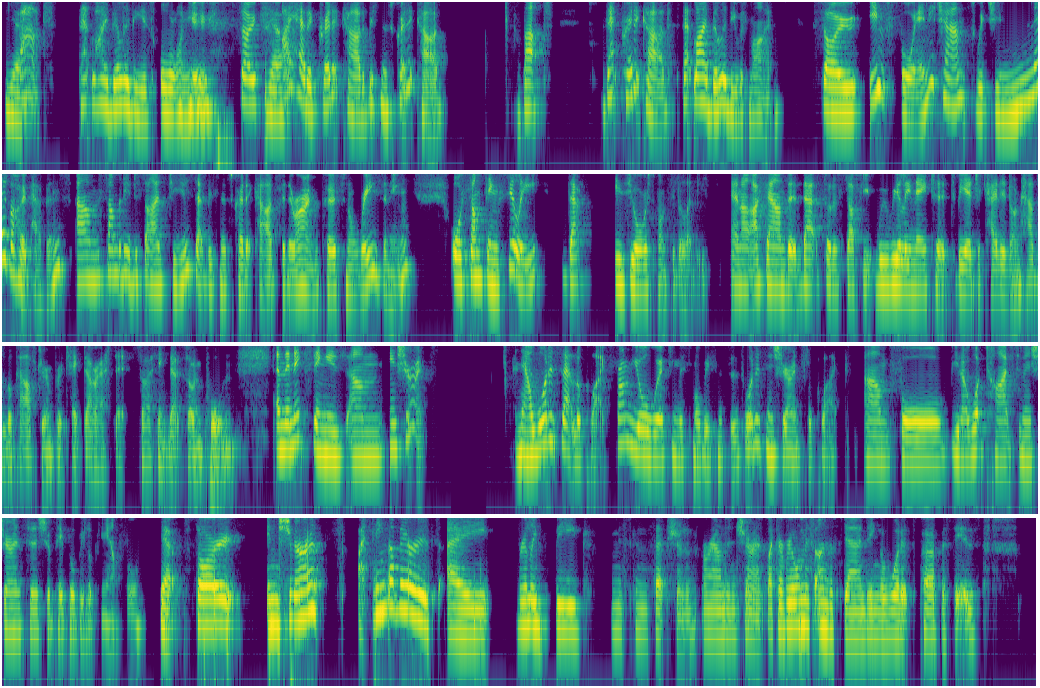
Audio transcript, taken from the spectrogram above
yeah. but that liability is all on you. So yeah. I had a credit card, a business credit card, but that credit card, that liability was mine. So, if for any chance, which you never hope happens, um, somebody decides to use that business credit card for their own personal reasoning or something silly, that is your responsibility. And I found that that sort of stuff, we really need to, to be educated on how to look after and protect our assets. So, I think that's so important. And the next thing is um, insurance. Now, what does that look like from your working with small businesses? What does insurance look like um, for, you know, what types of insurances should people be looking out for? Yeah. So, insurance, I think that there is a really big misconception around insurance, like a real misunderstanding of what its purpose is.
